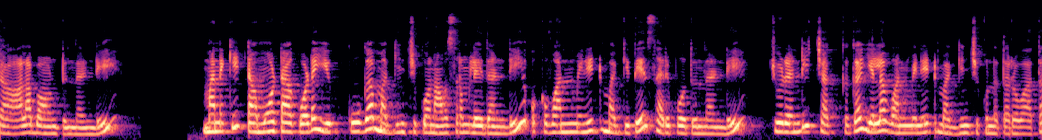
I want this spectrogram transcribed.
చాలా బాగుంటుందండి. మనకి టమోటా కూడా ఎక్కువగా మగ్గించుకోని అవసరం లేదండి. ఒక వన్ మినిట్ మగ్గితే సరిపోతుందండి. చూడండి చక్కగా ఇలా వన్ మినిట్ మగ్గించుకున్న తర్వాత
